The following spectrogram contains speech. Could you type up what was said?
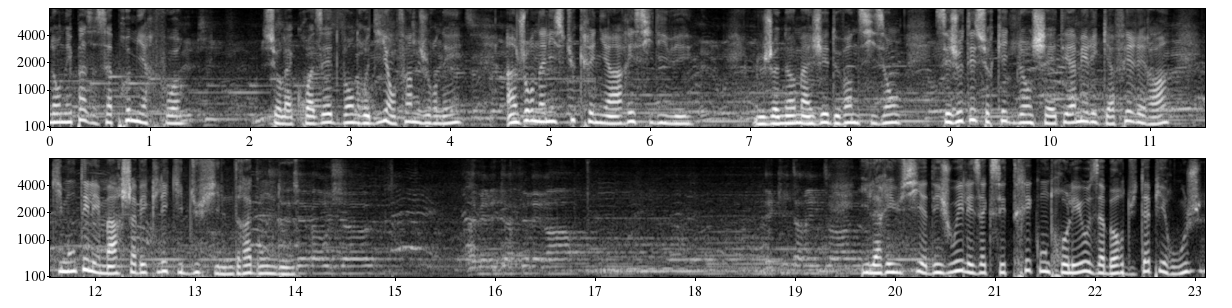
n'en est pas à sa première fois. Sur la croisette, vendredi en fin de journée, un journaliste ukrainien a récidivé. Le jeune homme âgé de 26 ans s'est jeté sur Kate Blanchett et America Ferreira qui montaient les marches avec l'équipe du film Dragon 2. Il a réussi à déjouer les accès très contrôlés aux abords du tapis rouge.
